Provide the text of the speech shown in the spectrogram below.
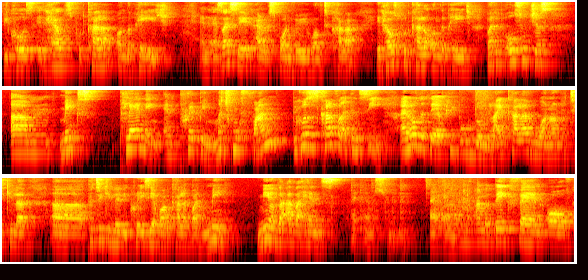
because it helps put color on the page. And as I said, I respond very well to color. It helps put color on the page, but it also just um, makes planning and prepping much more fun because it's colorful. I can see. I know that there are people who don't like color, who are not particular, uh, particularly crazy about color, but me, me on the other hand, I am sweetie. I am. I'm a big fan of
